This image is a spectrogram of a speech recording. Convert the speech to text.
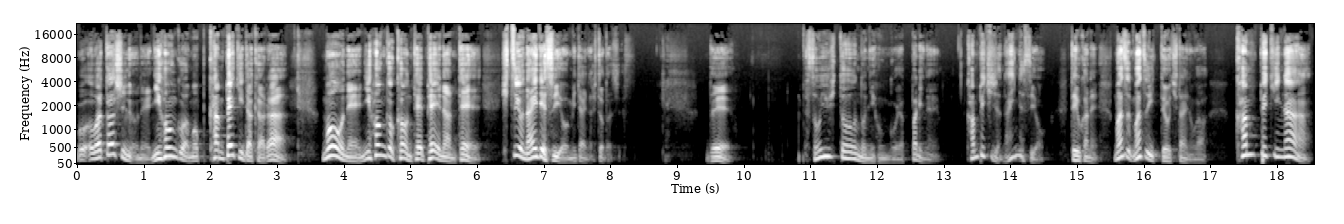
私のね日本語はもう完璧だからもうね日本語コンテッペイなんて必要ないですよみたいな人たちです。でそういう人の日本語やっぱりね完璧じゃないんですよ。っていうかねまずまず言っておきたいのが完璧な、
